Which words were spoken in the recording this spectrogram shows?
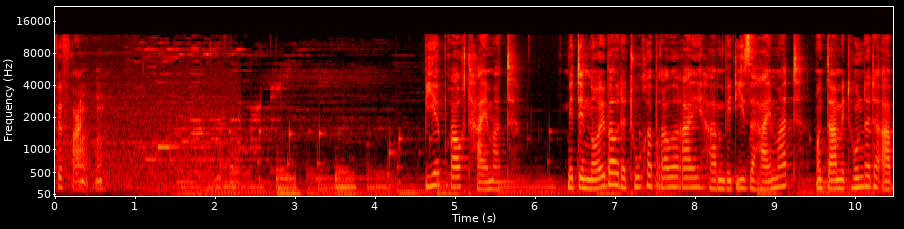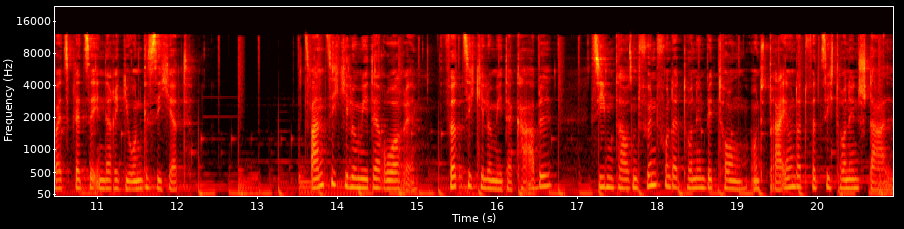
für Franken. Bier braucht Heimat. Mit dem Neubau der Tucher Brauerei haben wir diese Heimat und damit hunderte Arbeitsplätze in der Region gesichert. 20 Kilometer Rohre, 40 Kilometer Kabel, 7500 Tonnen Beton und 340 Tonnen Stahl.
